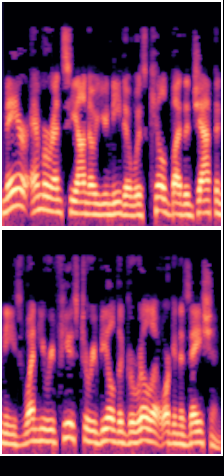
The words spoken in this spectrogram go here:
Mayor Emerenciano Unida was killed by the Japanese when he refused to reveal the guerrilla organization.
